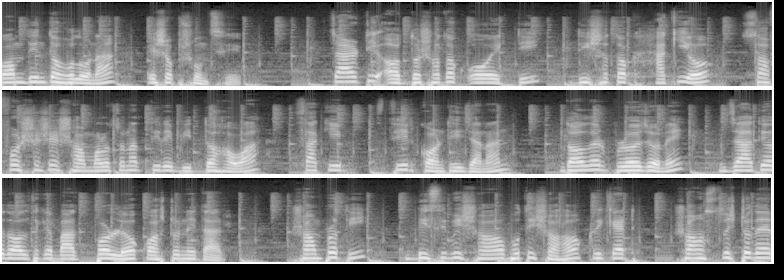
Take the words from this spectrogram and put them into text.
কম দিন তো হলো না, এসব শুনছি। চারটি অর্ধশতক ও একটি দ্বিশতক হাকিও সফর শেষে সমালোচনার তীরে বিদ্ধ হওয়া সাকিব স্থির কণ্ঠেই জানান, দলের প্রয়োজনে জাতীয় দল থেকে বাদ পড়লেও কষ্ট নেই তার। সম্প্রতি বিসিবি সভাপতি সহ ক্রিকেট সংশ্লিষ্টদের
